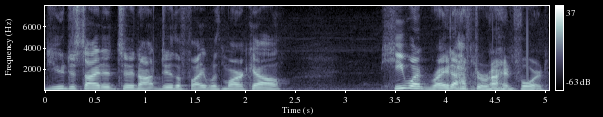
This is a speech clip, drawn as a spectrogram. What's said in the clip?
you decided to not do the fight with Markel, he went right after Ryan Ford.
